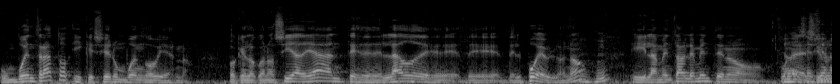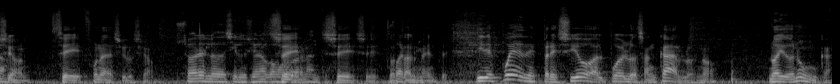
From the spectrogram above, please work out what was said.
un buen trato y que hiciera un buen gobierno. porque lo conocía de antes, desde el lado del pueblo, ¿no? Y lamentablemente no, fue una desilusión. Sí, fue una desilusión. Suárez lo desilusionó como gobernante. Sí, sí, totalmente. Y después despreció al pueblo de San Carlos, ¿no? No ha ido nunca.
